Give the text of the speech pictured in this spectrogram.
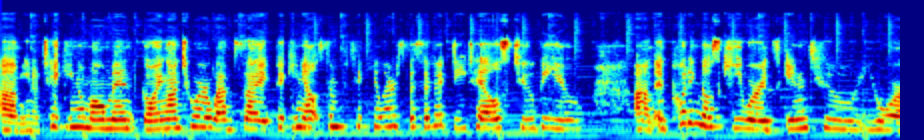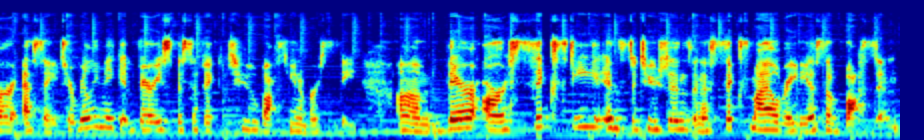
um, you know, taking a moment, going onto our website, picking out some particular specific details to BU um, and putting those keywords into your essay to really make it very specific to Boston University. Um, there are 60 institutions in a six mile radius of Boston.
